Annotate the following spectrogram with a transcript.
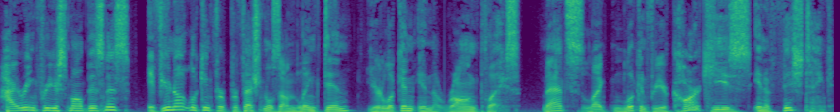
Hiring for your small business? If you're not looking for professionals on LinkedIn, you're looking in the wrong place. That's like looking for your car keys in a fish tank.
